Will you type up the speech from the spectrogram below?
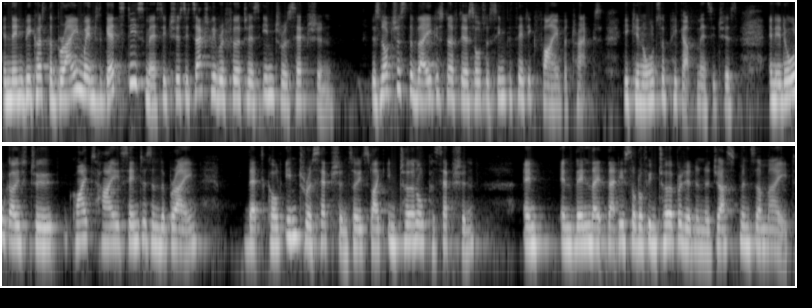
And then because the brain, when it gets these messages, it's actually referred to as interoception. There's not just the vagus nerve, there's also sympathetic fiber tracts. He can also pick up messages. And it all goes to quite high centers in the brain that's called interoception. So it's like internal perception. And, and then that, that is sort of interpreted and adjustments are made,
